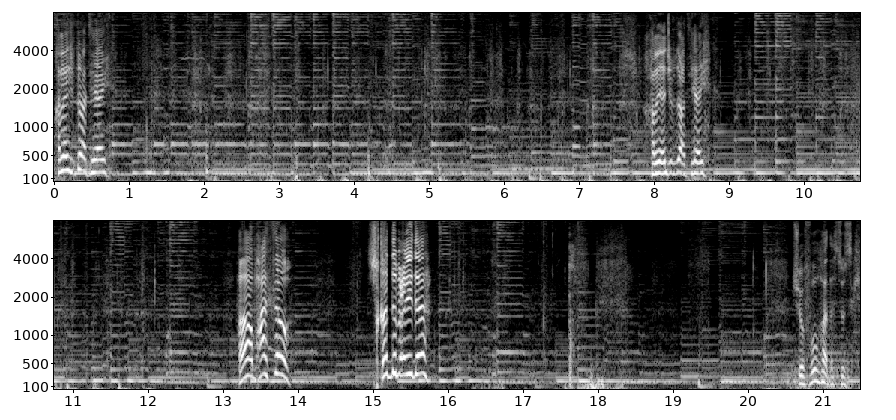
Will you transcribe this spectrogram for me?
خليني أجيب تبعتي هاي. خليني أجيب تبعتي هاي. ها أبو حسو إيش قد بعيدة؟ شوفوا هذا السوسكي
